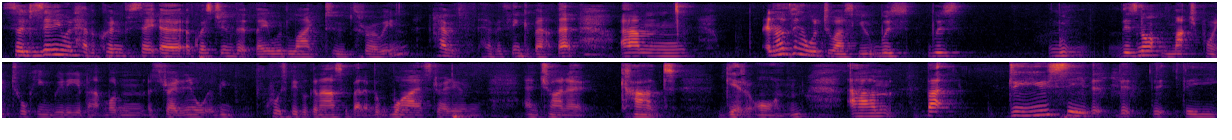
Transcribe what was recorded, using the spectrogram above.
So, does anyone have a, conversa- uh, a question that they would like to throw in? Have have a think about that. Um, another thing I wanted to ask you was was there's not much point talking really about modern Australia. I mean, of course, people can ask about it, but why Australia and, and China can't get on? Um, but do you see that, that, that the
